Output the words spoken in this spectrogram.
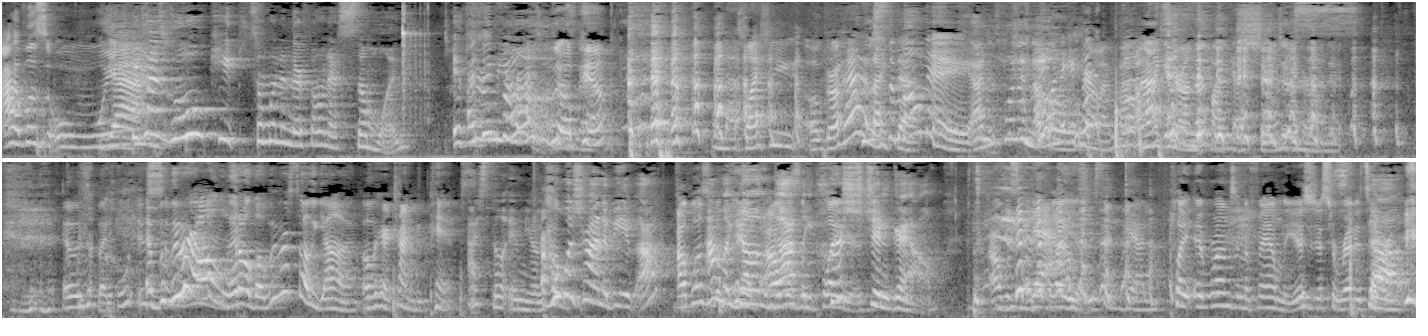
I was weak. Yeah. Because who keeps someone in their phone as someone? It I think me Verizon off. Little pimp. and that's why she, oh girl, had it like Simone, that. I just want to know. I want to get her on my phone. I want to get her on the podcast. I wanna get her on it. It was funny. is Uh, But we were all little though. We were so young over here trying to be pimps. I still am young. Who was trying to be? I, I wasn't I'm a a pimp, young, I was a godly. Christian gal. I was a Yeah. player. She said, yeah. Play. It runs in the family. It's just Stop. hereditary.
